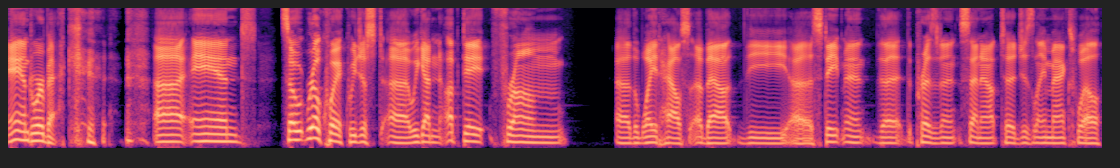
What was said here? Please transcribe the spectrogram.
And we're back. uh, and so, real quick, we just uh, we got an update from uh, the White House about the uh, statement that the president sent out to Ghislaine Maxwell,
